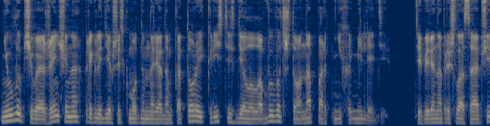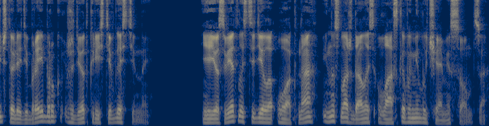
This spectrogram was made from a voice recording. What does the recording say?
Неулыбчивая женщина, приглядевшись к модным нарядам которой, Кристи сделала вывод, что она портниха Миледи. Теперь она пришла сообщить, что леди Брейбрук ждет Кристи в гостиной. Ее светлость сидела у окна и наслаждалась ласковыми лучами солнца.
